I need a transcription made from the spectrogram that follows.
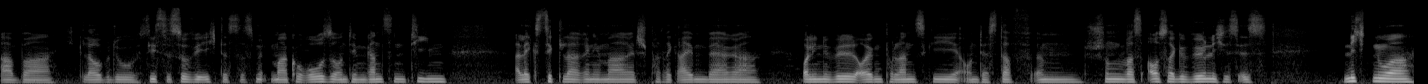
Aber ich glaube, du siehst es so wie ich, dass das mit Marco Rose und dem ganzen Team Alex Zickler, René Maric, Patrick Eibenberger, Olli Neville, Eugen Polanski und der Staff ähm, schon was Außergewöhnliches ist. Nicht nur,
